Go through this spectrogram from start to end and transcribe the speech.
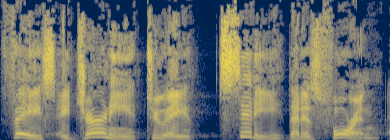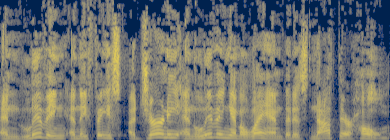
face a journey to a city that is foreign and living, and they face a journey and living in a land that is not their home.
